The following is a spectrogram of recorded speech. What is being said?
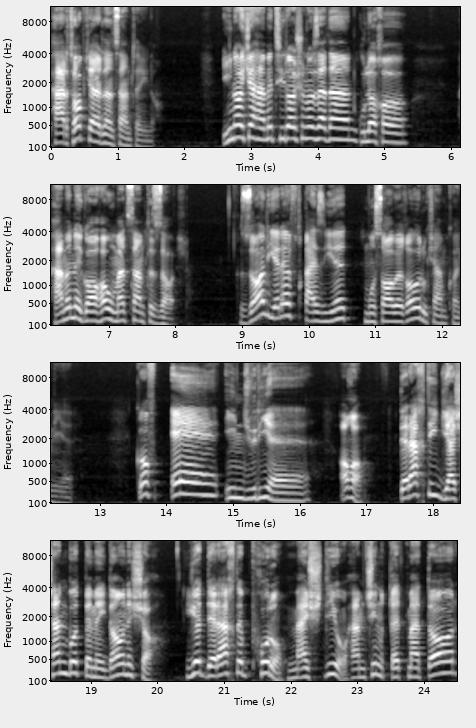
پرتاب کردن سمت اینا. اینا که همه تیراشون رو زدن گولاخا. همه نگاه ها اومد سمت زال. زال گرفت قضیه مسابقه و روکم کنیه. گفت اه اینجوریه. آقا درختی گشن بود به میدان شاه. یه درخت پر و مشدی و همچین قدمت دار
